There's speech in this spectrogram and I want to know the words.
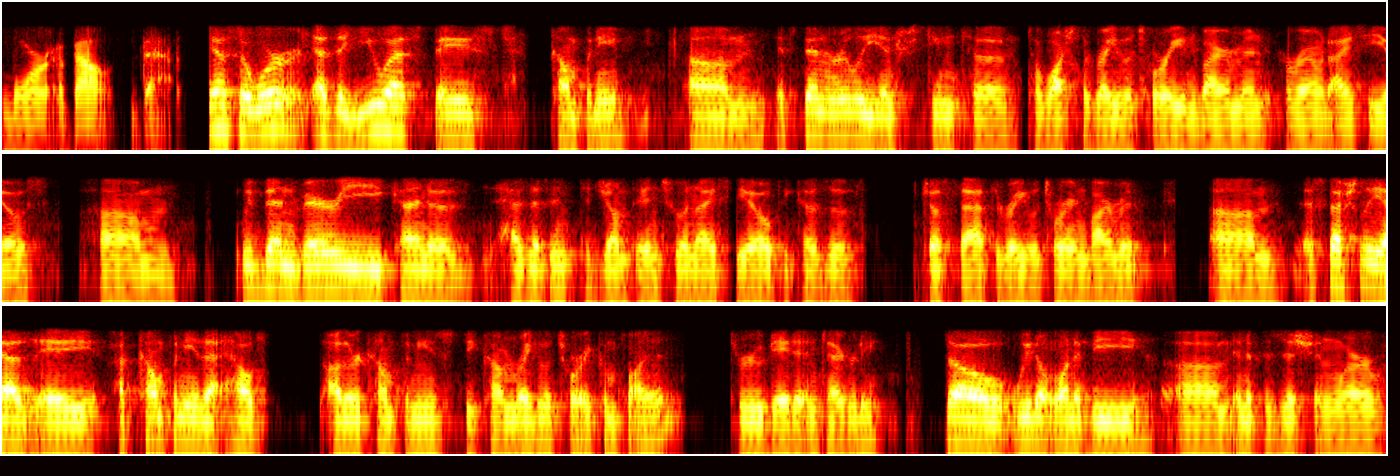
more about that. Yeah, so we're as a U.S.-based company. Um, it's been really interesting to to watch the regulatory environment around ICOs. Um, we've been very kind of hesitant to jump into an ICO because of just that, the regulatory environment um, especially as a, a company that helps other companies become regulatory compliant through data integrity. So we don't want to be um, in a position where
